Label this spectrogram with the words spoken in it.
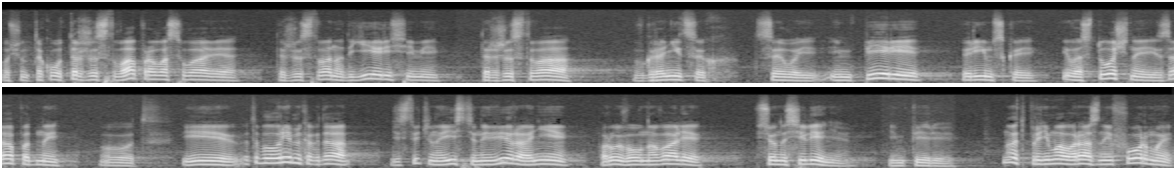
в общем, такого торжества православия, торжества над ересями, торжества в границах целой империи римской, и восточной, и западной. Вот. И это было время, когда действительно истинные веры, они порой волновали все население империи. Но это принимало разные формы,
